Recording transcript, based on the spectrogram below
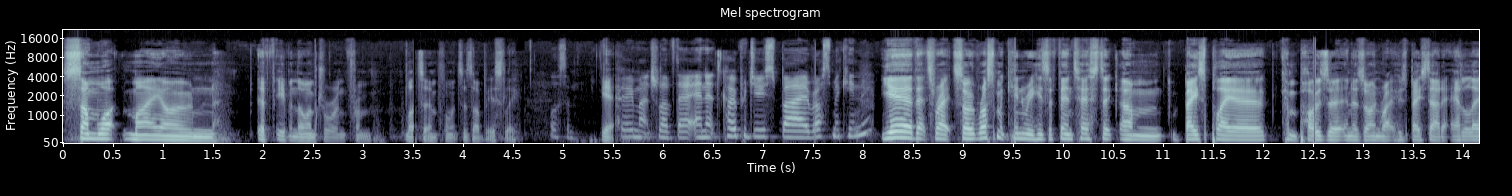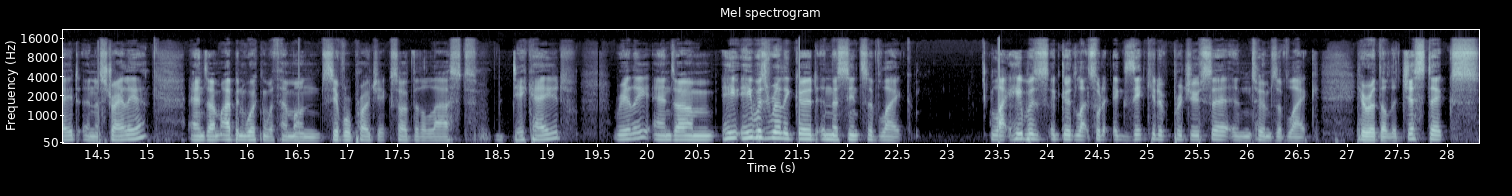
somewhat my own, if, even though I'm drawing from lots of influences, obviously. Awesome. Yeah. Very much love that. And it's co produced by Ross McHenry. Yeah, that's right. So Ross McHenry, he's a fantastic um, bass player, composer in his own right, who's based out of Adelaide in Australia, and um, I've been working with him on several projects over the last decade, really. And um, he he was really good in the sense of like. Like he was a good like sort of executive producer in terms of like here are the logistics.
